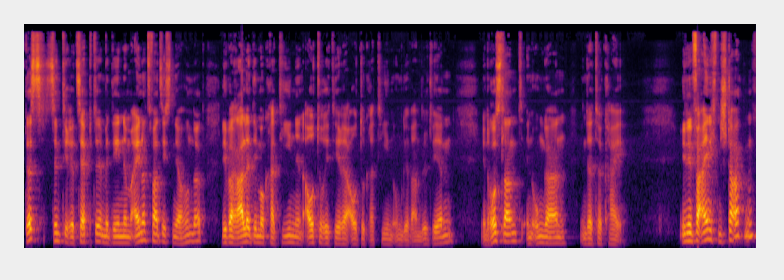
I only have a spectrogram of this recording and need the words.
Das sind die Rezepte, mit denen im 21. Jahrhundert liberale Demokratien in autoritäre Autokratien umgewandelt werden, in Russland, in Ungarn, in der Türkei. In den Vereinigten Staaten,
